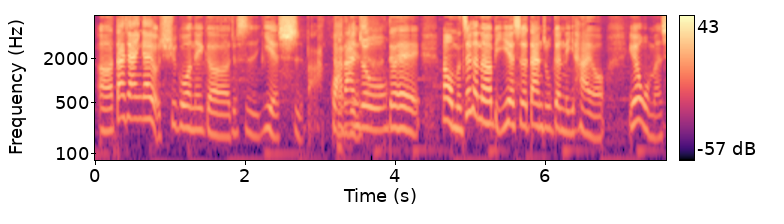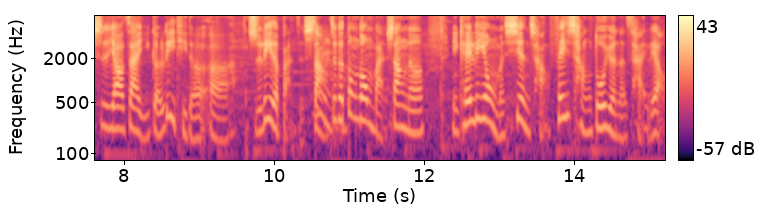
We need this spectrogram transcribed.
呃，大家应该有去过那个就是夜市吧？挂弹珠。对，那我们这个呢，比夜市的弹珠更厉害哦，因为我们是要在一个立体的呃直立的板子上，嗯、这个洞洞板上呢，你可以利用我们现场非常多元的材料，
